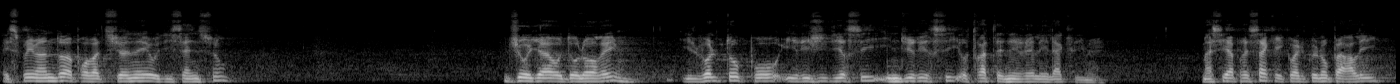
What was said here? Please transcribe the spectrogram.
esprimendo approvazione o dissenso, gioia o dolore, il volto può irrigidirsi, indurirsi o trattenere le lacrime. Ma si apprezza che qualcuno parli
